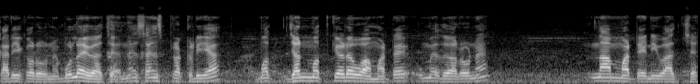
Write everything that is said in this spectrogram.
કાર્યકરોને બોલાવ્યા છે અને સાયન્સ પ્રક્રિયા મત, જનમત કેળવવા માટે ઉમેદવારોને નામ માટેની વાત છે.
